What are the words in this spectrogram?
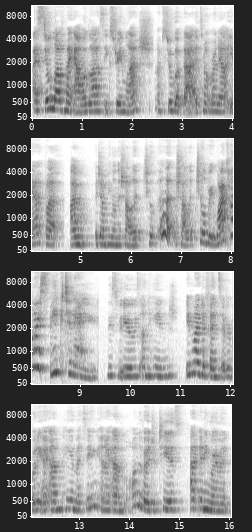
I still love my Hourglass Extreme Lash. I've still got that. It's not run out yet, but I'm jumping on the Charlotte Chil uh, Charlotte Tilbury. Why can't I speak today? This video is unhinged. In my defense, everybody, I am PMSing and I am on the verge of tears at any moment.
